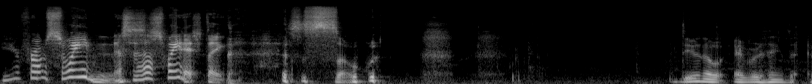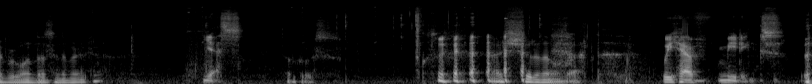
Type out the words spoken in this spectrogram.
You're from Sweden. This is a Swedish thing. This is so. Do you know everything that everyone does in America? Yes. Of course. I should have known that. We have meetings.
